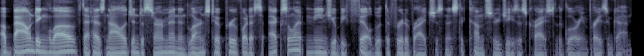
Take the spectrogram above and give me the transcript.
abounding love that has knowledge and discernment and learns to approve what is excellent means you'll be filled with the fruit of righteousness that comes through Jesus Christ to the glory and praise of God.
